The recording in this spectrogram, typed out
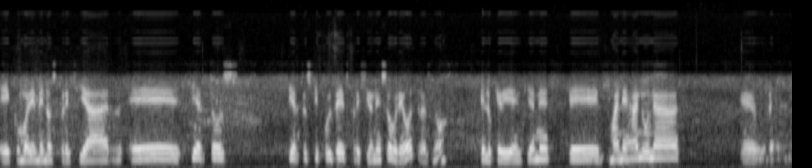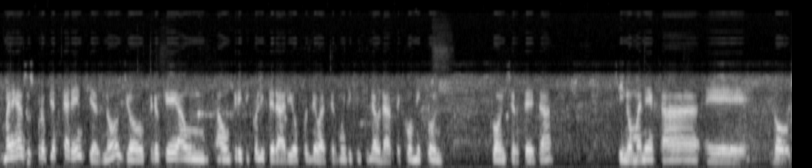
eh, como de menospreciar eh, ciertos, ciertos tipos de expresiones sobre otras, ¿no? Que lo que evidencian es que manejan unas manejan sus propias carencias, ¿no? Yo creo que a un, a un crítico literario pues le va a ser muy difícil hablar de cómic con, con certeza si no maneja eh, los,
